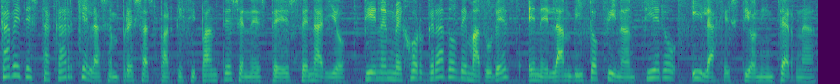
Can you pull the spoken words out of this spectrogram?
cabe destacar que las empresas participantes en este escenario tienen mejor grado de madurez en el ámbito financiero y la gestión interna.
